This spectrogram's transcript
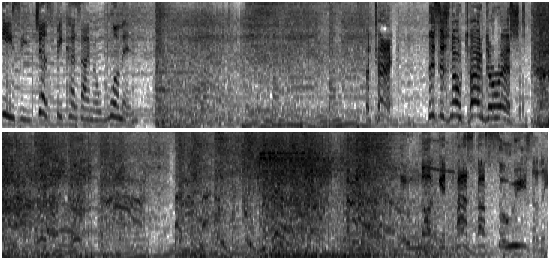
Easy just because I'm a woman. Attack! This is no time to rest! They will not get past us so easily!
